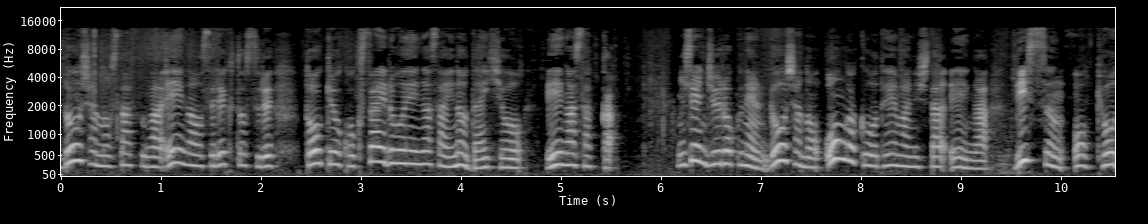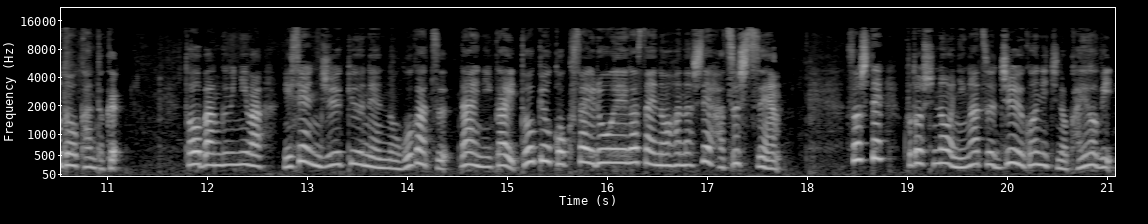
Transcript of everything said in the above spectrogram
同社のスタッフが映画をセレクトする東京国際ろう映画祭の代表映画作家。2016年ろう者の音楽をテーマにした映画「 LISTEN」を共同監督。当番組には2019年の5月第2回東京国際ろう映画祭のお話で初出演。そして今年の2月15日の火曜日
